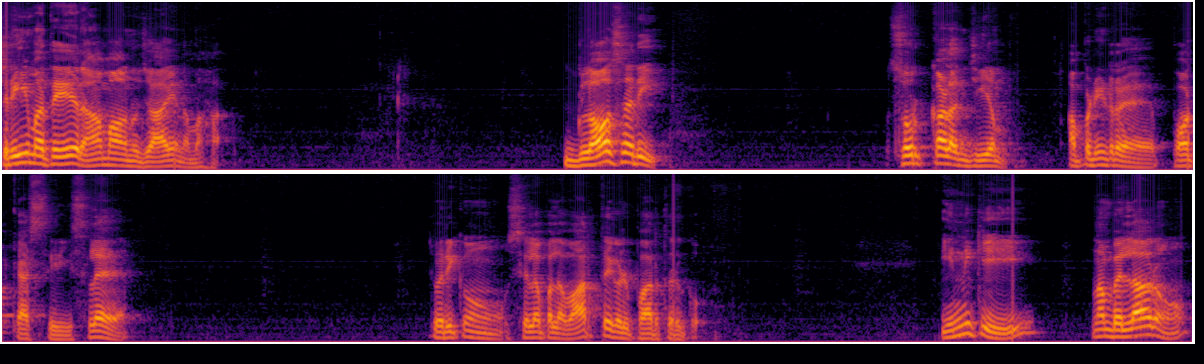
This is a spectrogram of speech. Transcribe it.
ஸ்ரீமதே ராமானுஜாய நமக க்ளாசரி சொற்களஞ்சியம் அப்படின்ற பாட்காஸ்ட் சீரீஸில் இது வரைக்கும் சில பல வார்த்தைகள் பார்த்துருக்கோம். இன்னைக்கு நம்ம எல்லாரும்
